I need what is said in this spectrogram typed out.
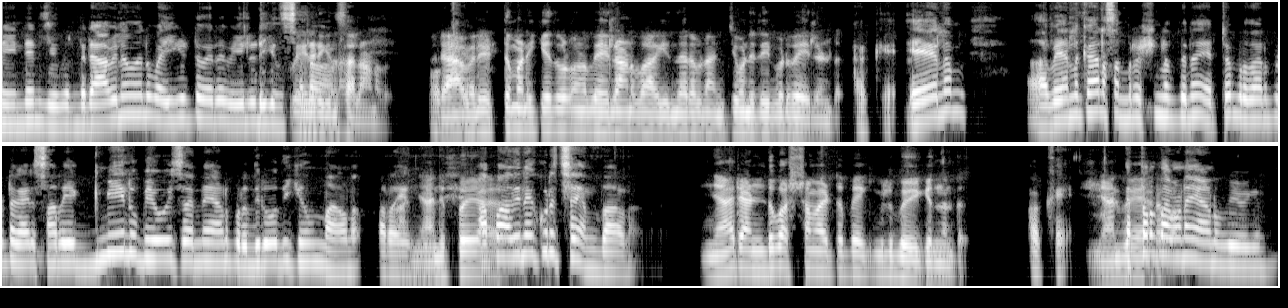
മെയിന്റെയിൻ ചെയ്തിട്ടുണ്ട്. രാവിലെ മുതൽ വൈകിട്ട് വരെ വെയിലടിക്കുന്ന വെയിലടിക്കുന്ന സ്ഥലമാണ് രാവിലെ എട്ട് മണിക്ക് വെയിലാണ്. വൈകുന്നേരം ഒരു അഞ്ചു മണി ഇവിടെ വെയിലുണ്ട്. ഓക്കെ. ഏലം വേനൽക്കാല സംരക്ഷണത്തിന് ഏറ്റവും പ്രധാനപ്പെട്ട കാര്യം സാർ എഗ്മീൽ ഉപയോഗിച്ച് തന്നെയാണ് പ്രതിരോധിക്കുന്നതെന്നാണ് പറയുന്നത്. അപ്പൊ അപ്പൊ അതിനെക്കുറിച്ച് എന്താണ്? ഞാൻ രണ്ടു വർഷമായിട്ട് ഉപയോഗിക്കുന്നുണ്ട്. ഓക്കെ ഞാൻ എത്ര വേറെ- തവണയാണ് ഉപയോഗിക്കുന്നത്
